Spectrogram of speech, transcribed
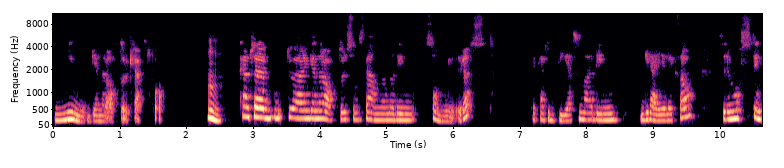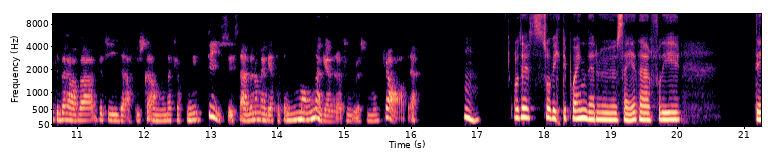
min generatorkraft på. Mm. Kanske du är en generator som ska använda din sångröst. Det är kanske det som är din grej liksom. Så det måste inte behöva betyda att du ska använda kroppen din fysiskt, även om jag vet att det är många generatorer som mår bra av det. Mm. Och det är så viktigt poäng det du säger där, för det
